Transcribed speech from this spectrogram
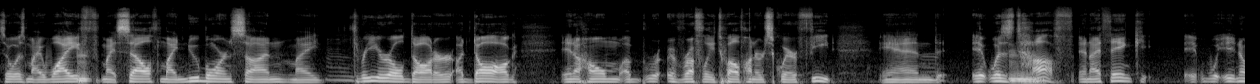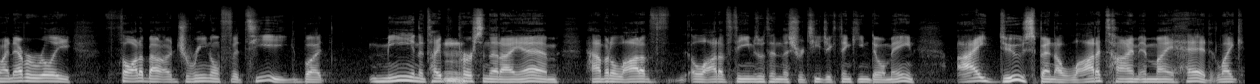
So it was my wife, mm. myself, my newborn son, my mm. three year old daughter, a dog in a home of, r- of roughly 1,200 square feet. And it was mm. tough. And I think, it, w- you know, I never really thought about adrenal fatigue, but me and the type of mm. person that I am, having a lot of a lot of themes within the strategic thinking domain, I do spend a lot of time in my head, like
